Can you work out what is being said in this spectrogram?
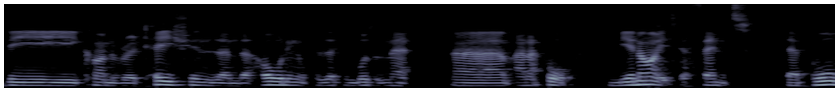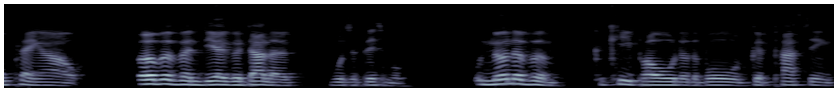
the kind of rotations and the holding of possession wasn't there. Um, and I thought United's defence their ball playing out, other than Diego Dalot, was abysmal. None of them could keep hold of the ball with good passing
